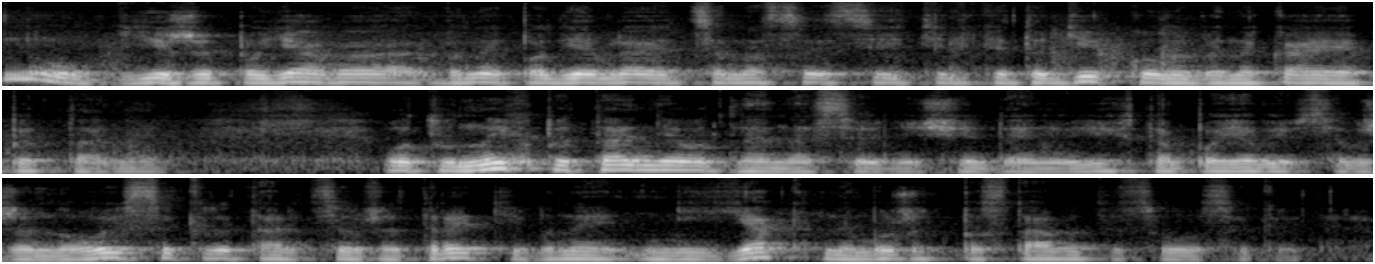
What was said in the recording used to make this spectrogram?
Ну, їх же поява, вони появляються на сесії тільки тоді, коли виникає питання. От у них питання одне на сьогоднішній день. У їх там появився вже новий секретар, це вже третій. Вони ніяк не можуть поставити свого секретаря.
